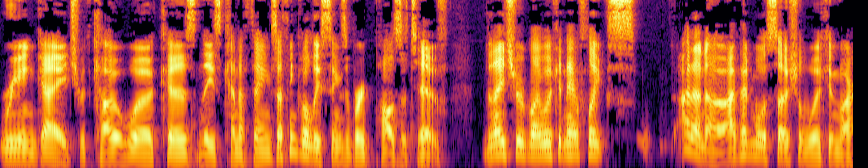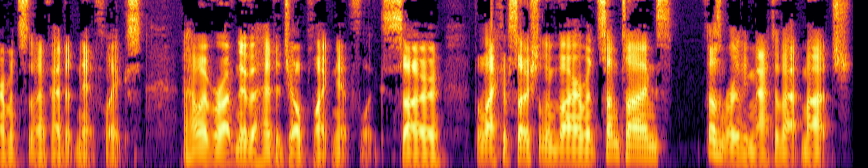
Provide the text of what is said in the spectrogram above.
re-engage with co-workers and these kind of things. I think all these things are very positive. The nature of my work at Netflix, I don't know. I've had more social work environments than I've had at Netflix. However, I've never had a job like Netflix. So the lack of social environment sometimes doesn't really matter that much.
